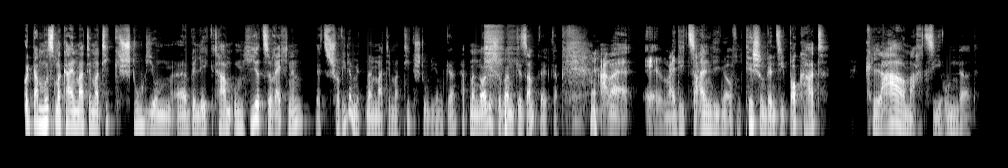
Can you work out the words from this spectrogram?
Und da muss man kein Mathematikstudium äh, belegt haben, um hier zu rechnen. Jetzt schon wieder mit meinem Mathematikstudium, gell? Hat man neulich schon beim Gesamtweltcup. Aber äh, weil die Zahlen liegen auf dem Tisch und wenn sie Bock hat, klar macht sie 100.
